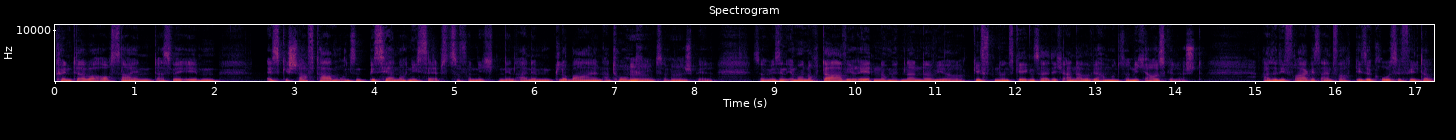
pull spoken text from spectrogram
Könnte aber auch sein, dass wir eben es geschafft haben, uns bisher noch nicht selbst zu vernichten, in einem globalen Atomkrieg mhm. zum mhm. Beispiel. Sondern wir sind immer noch da, wir reden noch miteinander, wir giften uns gegenseitig an, aber wir haben uns noch nicht ausgelöscht. Also die Frage ist einfach, dieser große Filter,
